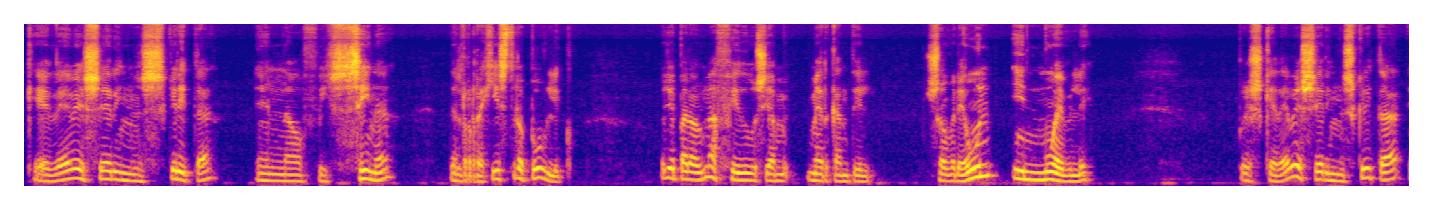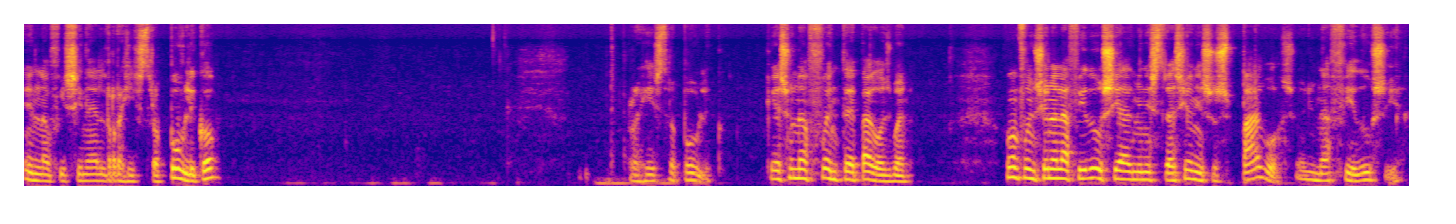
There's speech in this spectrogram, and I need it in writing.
que debe ser inscrita en la oficina del registro público. Oye, para una fiducia mercantil sobre un inmueble pues que debe ser inscrita en la oficina del registro público. Registro público. ¿Qué es una fuente de pagos? Bueno, ¿cómo funciona la fiducia de administración y sus pagos? Una fiducia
